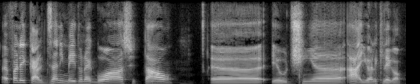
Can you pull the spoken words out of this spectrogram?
Aí eu falei, cara, desanimei do negócio e tal. É, eu tinha. Ah, e olha que legal.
